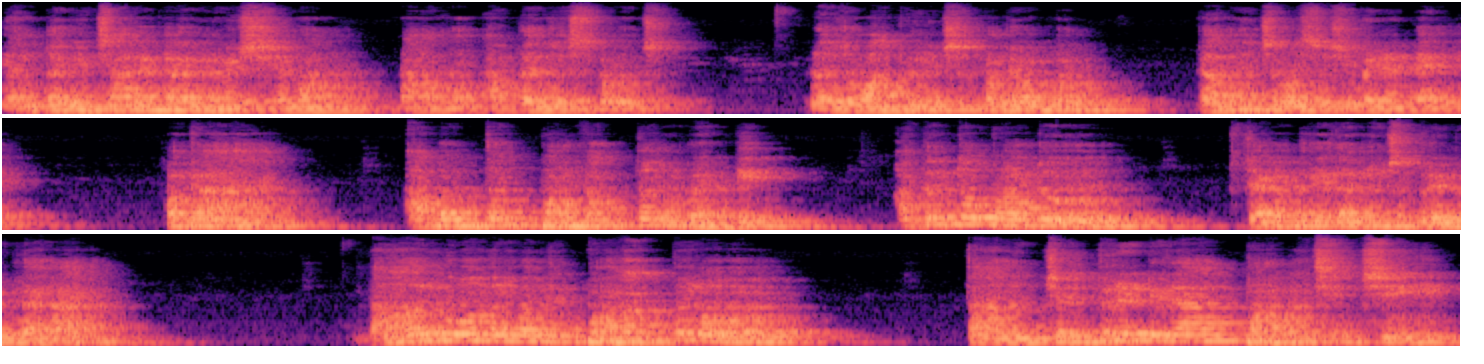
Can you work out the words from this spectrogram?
ఎంత విచారకరమైన విషయమో మనము అర్థం చేసుకోవచ్చు. ఈరోజు వాక్యం నుంచి ప్రతి ఒక్కరు గమనించవలసిన విషయం ఏంటంటే ఒక అబద్ధ ప్రవక్తను బట్టి అతనితో పాటు జాగ్రత్తగా గమనించే ప్రేమికులారా నాలుగు వందల మంది ప్రవక్తలు తాను చెప్పినట్టుగా ప్రవచించి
